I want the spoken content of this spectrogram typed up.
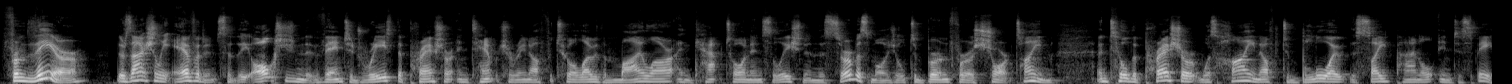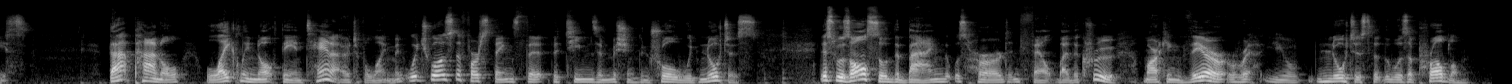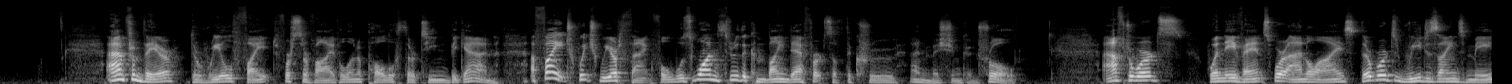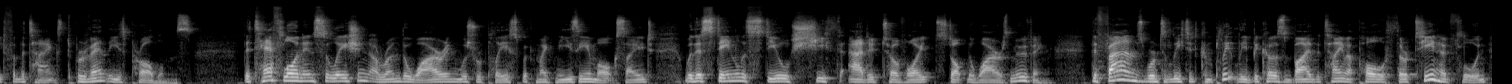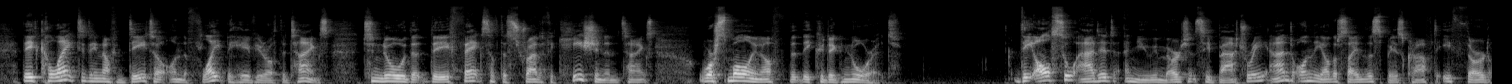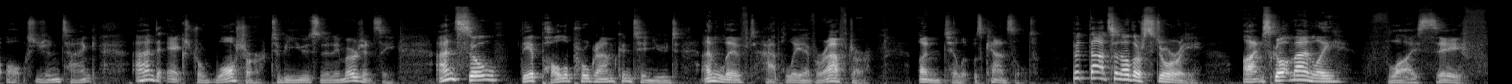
From there, there's actually evidence that the oxygen that vented raised the pressure and temperature enough to allow the mylar and Kapton insulation in the service module to burn for a short time until the pressure was high enough to blow out the side panel into space. That panel likely knocked the antenna out of alignment, which was the first things that the teams in mission control would notice. This was also the bang that was heard and felt by the crew, marking their you know, notice that there was a problem. And from there, the real fight for survival on Apollo 13 began. A fight which we are thankful was won through the combined efforts of the crew and mission control. Afterwards, when the events were analysed, there were redesigns made for the tanks to prevent these problems. The Teflon insulation around the wiring was replaced with magnesium oxide with a stainless steel sheath added to avoid stop the wires moving. The fans were deleted completely because by the time Apollo 13 had flown, they'd collected enough data on the flight behaviour of the tanks to know that the effects of the stratification in the tanks were small enough that they could ignore it. They also added a new emergency battery and on the other side of the spacecraft a third oxygen tank and extra water to be used in an emergency. And so the Apollo program continued and lived happily ever after, until it was cancelled. But that's another story. I'm Scott Manley. Fly safe.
